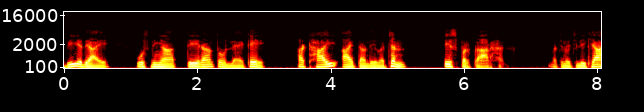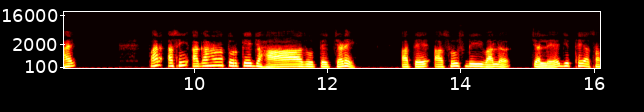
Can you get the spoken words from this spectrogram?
20 ਅਧਿਆਏ ਉਸ ਦੀਆਂ 13 ਤੋਂ ਲੈ ਕੇ 28 ਆਇਤਾਂ ਦੇ ਵਚਨ ਇਸ ਪ੍ਰਕਾਰ ਹਨ। ਵਚਨ ਵਿੱਚ ਲਿਖਿਆ ਹੈ, ਪਰ ਅਸੀਂ ਅਗਾਹਾਂ ਤੁਰ ਕੇ ਜਹਾਜ਼ ਉੱਤੇ ਚੜੇ ਅਤੇ ਅਸੁਸ ਦੀ ਵੱਲ ਚੱਲੇ, ਜਿੱਥੇ ਅਸਾਂ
